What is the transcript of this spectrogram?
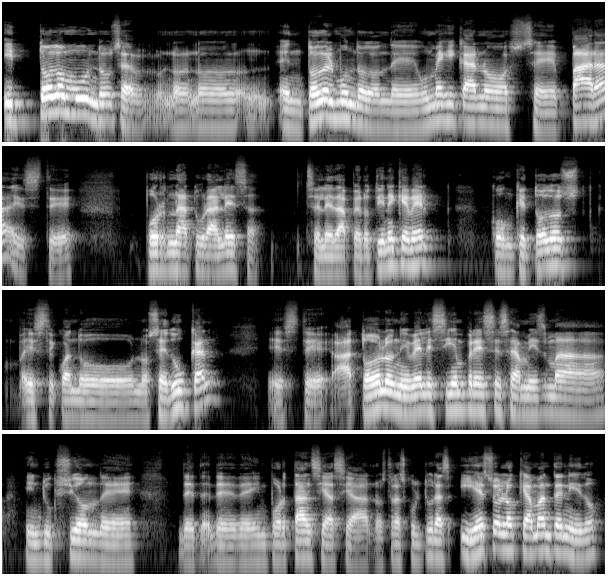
y todo mundo, o sea, no, en todo el mundo donde un mexicano se para, este, por naturaleza se le da, pero tiene que ver con que todos, este, cuando nos educan, este, a todos los niveles siempre es esa misma inducción de, de, importancia hacia nuestras culturas y eso es lo que ha mantenido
